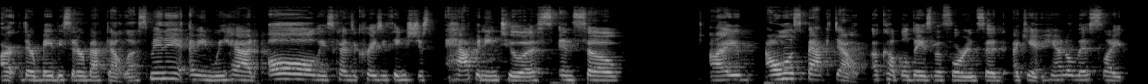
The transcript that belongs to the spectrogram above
are their babysitter backed out last minute. I mean, we had all these kinds of crazy things just happening to us, and so I almost backed out a couple days before and said, I can't handle this. Like,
